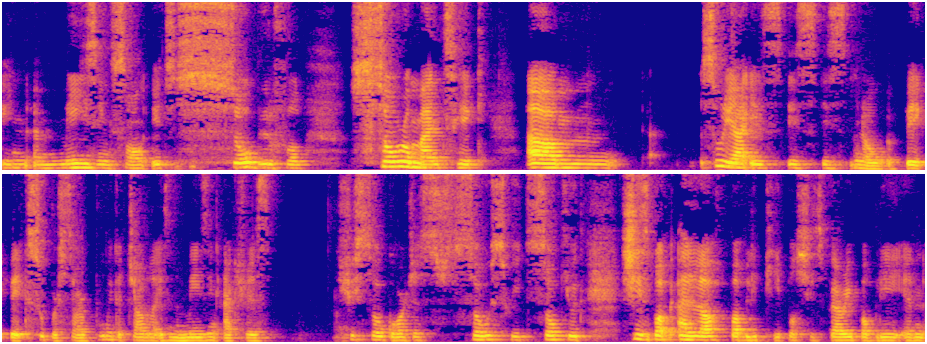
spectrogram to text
an amazing song. It's so beautiful, so romantic. Um, Suriya is is is you know a big big superstar. Bhumika Chawla is an amazing actress. She's so gorgeous, so sweet, so cute. She's bub. I love bubbly people. She's very bubbly and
